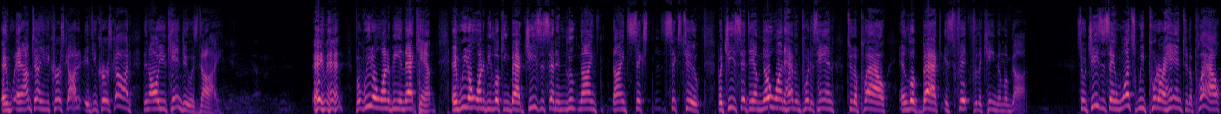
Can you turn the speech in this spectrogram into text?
And, and I'm telling you, if you curse God, if you curse God, then all you can do is die. Amen. But we don't want to be in that camp. And we don't want to be looking back. Jesus said in Luke 9, 9 6, 6 2, but Jesus said to him, No one having put his hand to the plow and looked back is fit for the kingdom of God. So Jesus saying, once we put our hand to the plow,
